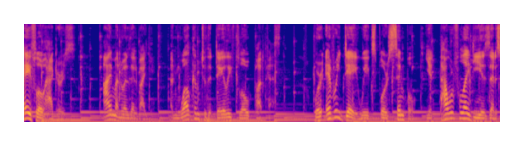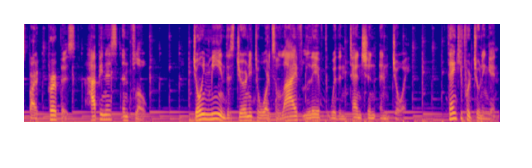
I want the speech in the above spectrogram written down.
Hey, Flow Hackers. I'm Manuel del Valle, and welcome to the Daily Flow Podcast, where every day we explore simple yet powerful ideas that spark purpose, happiness, and flow. Join me in this journey towards a life lived with intention and joy. Thank you for tuning in.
